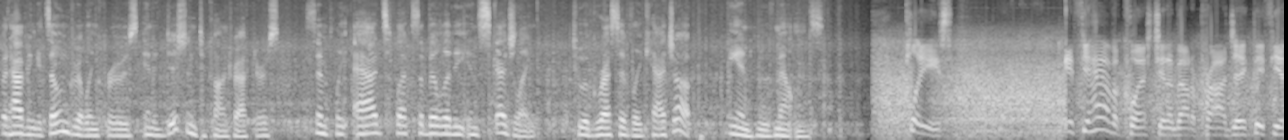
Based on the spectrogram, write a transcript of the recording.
But having its own drilling crews, in addition to contractors, simply adds flexibility in scheduling to aggressively catch up and move mountains. Please, if you have a question about a project, if you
